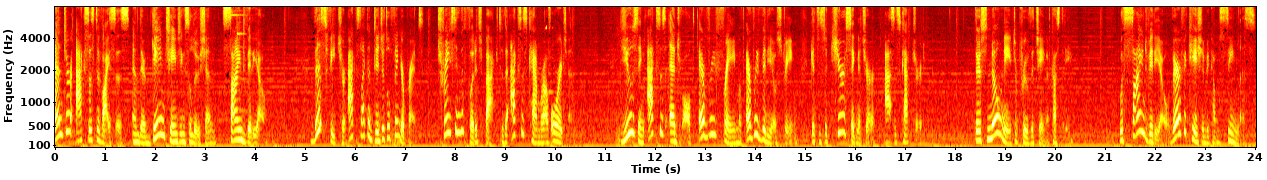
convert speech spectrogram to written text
Enter Axis Devices and their game-changing solution, Signed Video. This feature acts like a digital fingerprint, tracing the footage back to the Axis camera of origin. Using Axis Edge Vault, every frame of every video stream gets a secure signature as it's captured. There's no need to prove the chain of custody. With signed video, verification becomes seamless,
